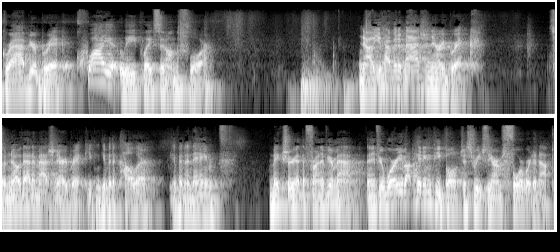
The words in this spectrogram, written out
Grab your brick, quietly place it on the floor. Now you have an imaginary brick. So know that imaginary brick. You can give it a color, give it a name. Make sure you're at the front of your mat. And if you're worried about hitting people, just reach the arms forward and up.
